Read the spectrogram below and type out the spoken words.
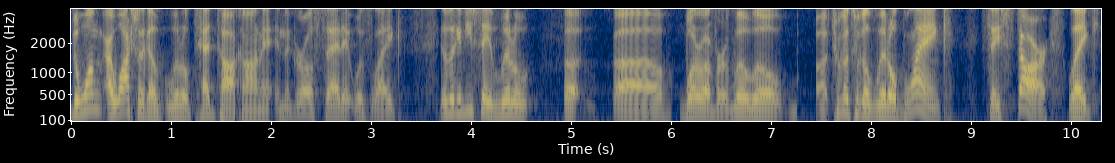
the one I watched like a little TED talk on it, and the girl said it was like it was like if you say little uh uh whatever little little uh, twinkle twinkle little blank. Say star, like,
